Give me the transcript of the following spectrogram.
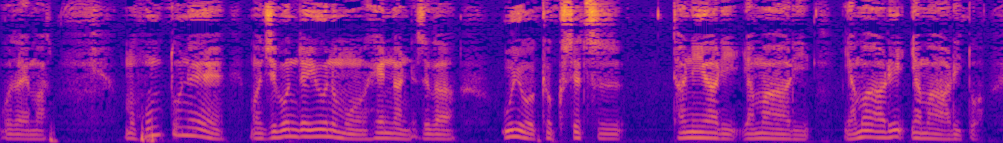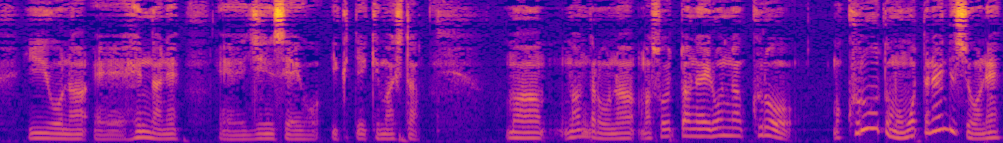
ございます。もう本当ね、まあ、自分で言うのも変なんですが、紆余曲折、谷あり、山あり、山あり、山ありというような、えー、変なね、えー、人生を生きてきました。まあ、なんだろうな、まあそういったね、いろんな苦労、まあ、苦労とも思ってないんですよね。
